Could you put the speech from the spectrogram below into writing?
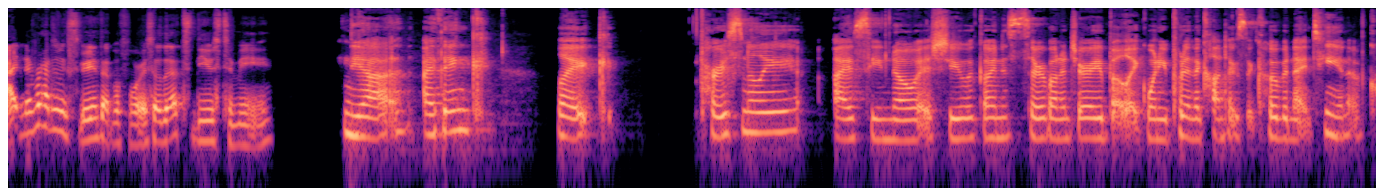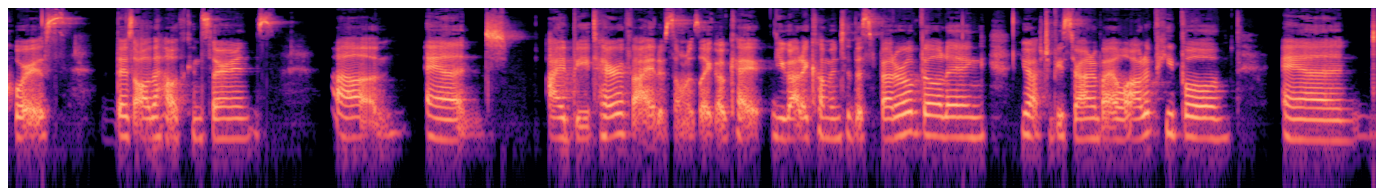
I never had to experience that before, so that's news to me. Yeah, I think like personally, I see no issue with going to serve on a jury, but like when you put in the context of COVID 19, of course, there's all the health concerns. Um, and I'd be terrified if someone was like, okay, you got to come into this federal building. You have to be surrounded by a lot of people. And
